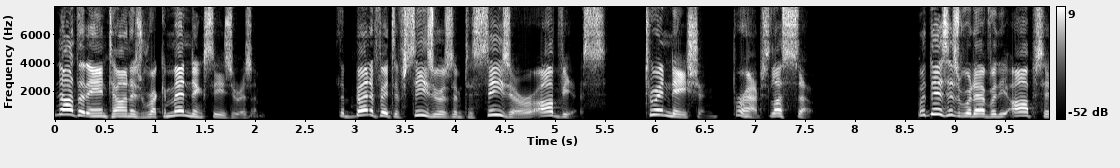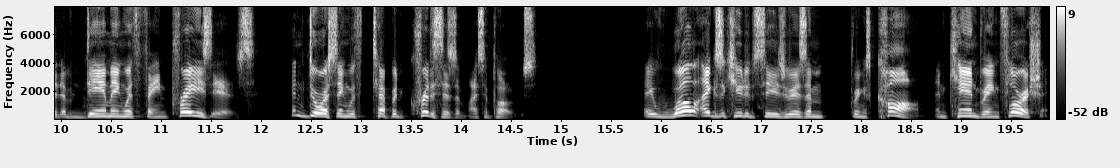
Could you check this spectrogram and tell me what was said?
Not that Anton is recommending Caesarism. The benefits of Caesarism to Caesar are obvious, to a nation, perhaps less so. But this is whatever the opposite of damning with faint praise is, endorsing with tepid criticism, I suppose. A well executed Caesarism brings calm and can bring flourishing.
